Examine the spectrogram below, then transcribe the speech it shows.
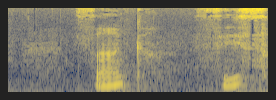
cinq six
